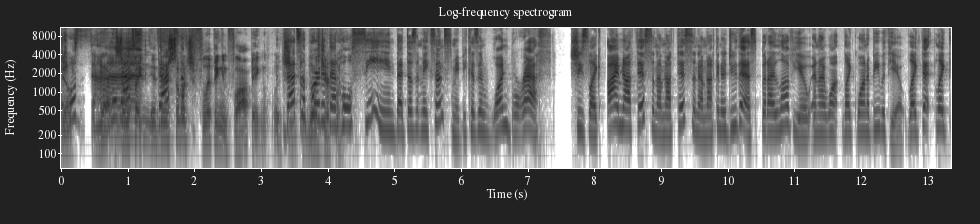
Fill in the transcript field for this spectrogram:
don't yeah sense. so it's like there's so the- much flipping and flopping which That's the part of that point. whole scene that doesn't make sense to me because in one breath she's like I'm not this and I'm not this and I'm not going to do this but I love you and I want like want to be with you. Like that like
